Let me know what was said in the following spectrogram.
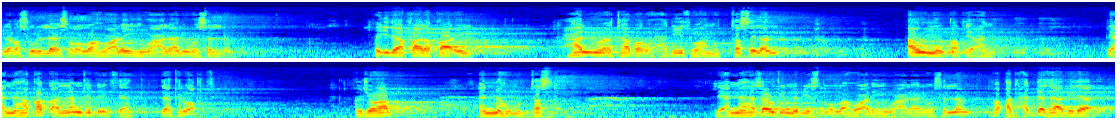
لرسول الله صلى الله عليه وعلى آله وسلم. فإذا قال قائل هل يعتبر حديثها متصلا أو منقطعا؟ لأنها قطعا لم تدرك ذاك, ذاك الوقت. الجواب أنه متصل. لأنها زوج النبي صلى الله عليه وعلى آله وسلم فقد حدثها بذلك.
